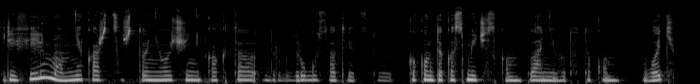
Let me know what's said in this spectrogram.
три фильма. Мне кажется, что они очень как-то друг другу соответствуют. В каком-то космическом плане, вот в таком. Вот.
